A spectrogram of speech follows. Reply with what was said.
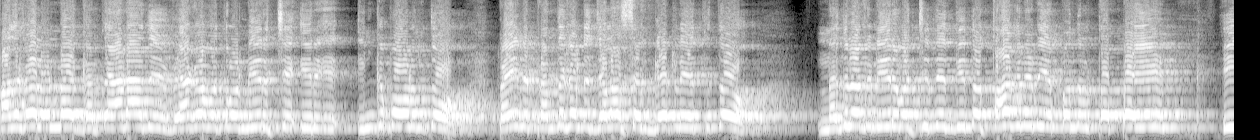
పథకాలు ఉన్నాయి. గత ఏడాది వేగావతిలో నీరు ఇంకిపోవడంతో పైన పెద్దగడ్డ జలాశయం గేట్ల ఎత్తుతో నదిలోకి నీరు వచ్చింది. దీంతో తాగునీటి ఇబ్బందులు తప్పాయి. ఈ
